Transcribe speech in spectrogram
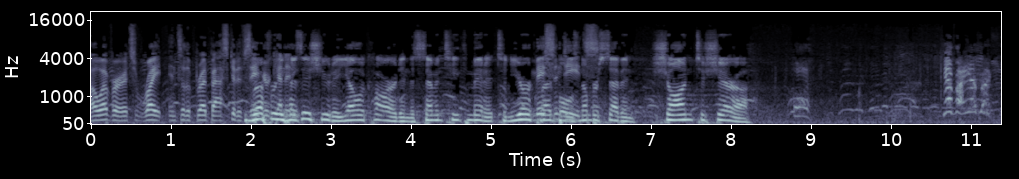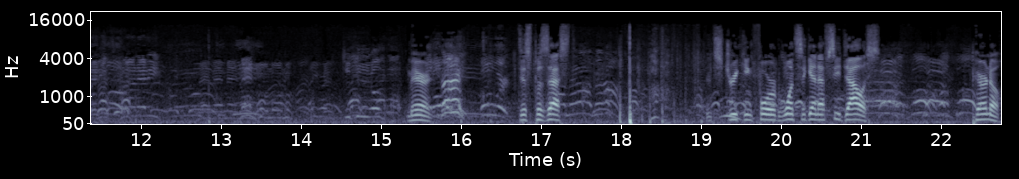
However, it's right into the breadbasket of Xavier Referee Kennedy. has issued a yellow card in the 17th minute to New York Mason Red Bulls Deeds. number 7, Sean Teixeira. Marin dispossessed and streaking forward once again. FC Dallas. Perno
